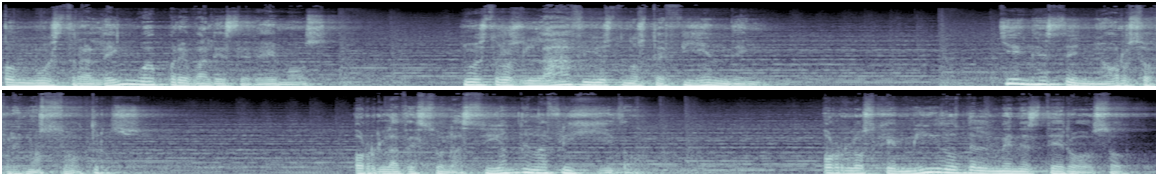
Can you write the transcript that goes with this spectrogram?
con nuestra lengua prevaleceremos, nuestros labios nos defienden. ¿Quién es Señor sobre nosotros? Por la desolación del afligido, por los gemidos del menesteroso,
